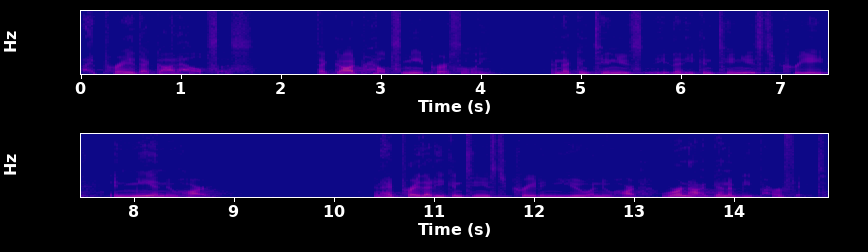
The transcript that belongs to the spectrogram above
I pray that God helps us, that God helps me personally, and that continues that He continues to create in me a new heart and I pray that He continues to create in you a new heart. We're not going to be perfect.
